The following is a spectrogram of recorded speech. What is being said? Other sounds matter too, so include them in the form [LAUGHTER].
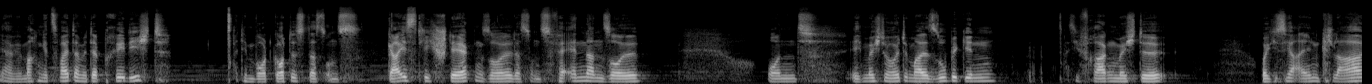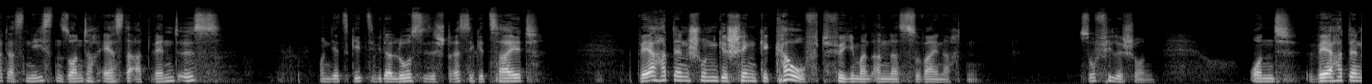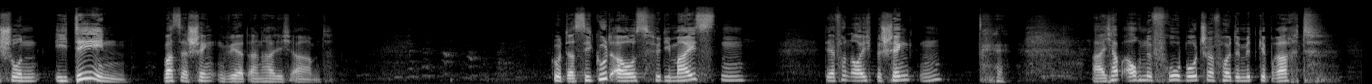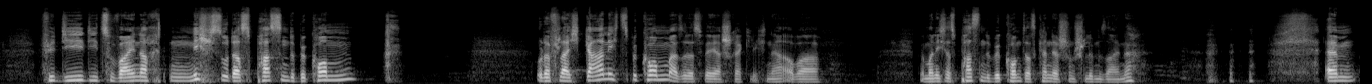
Ja, wir machen jetzt weiter mit der Predigt, dem Wort Gottes, das uns geistlich stärken soll, das uns verändern soll. Und ich möchte heute mal so beginnen, ich fragen möchte, euch ist ja allen klar, dass nächsten Sonntag erster Advent ist. Und jetzt geht sie wieder los, diese stressige Zeit. Wer hat denn schon ein Geschenk gekauft für jemand anders zu Weihnachten? So viele schon. Und wer hat denn schon Ideen was er schenken wird an Heiligabend. Gut, das sieht gut aus für die meisten der von euch Beschenkten. [LAUGHS] Ah, ich habe auch eine frohe Botschaft heute mitgebracht für die, die zu Weihnachten nicht so das Passende bekommen [LAUGHS] oder vielleicht gar nichts bekommen. Also das wäre ja schrecklich, ne? aber wenn man nicht das Passende bekommt, das kann ja schon schlimm sein. Ne? [LAUGHS] ähm,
